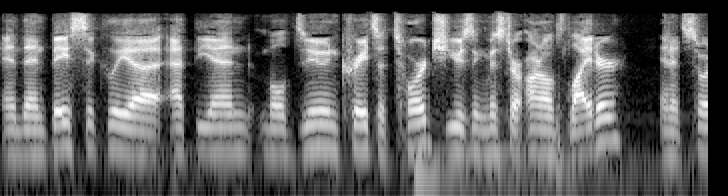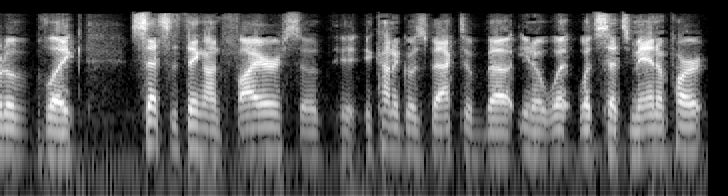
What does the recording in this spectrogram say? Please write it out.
And then basically uh, at the end, Muldoon creates a torch using Mr. Arnold's lighter, and it sort of like sets the thing on fire. So it, it kind of goes back to about you know what what sets man apart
